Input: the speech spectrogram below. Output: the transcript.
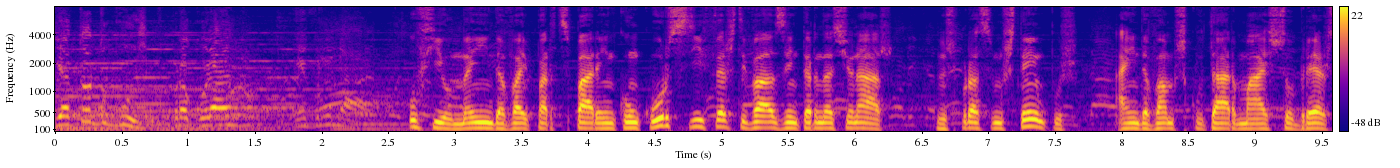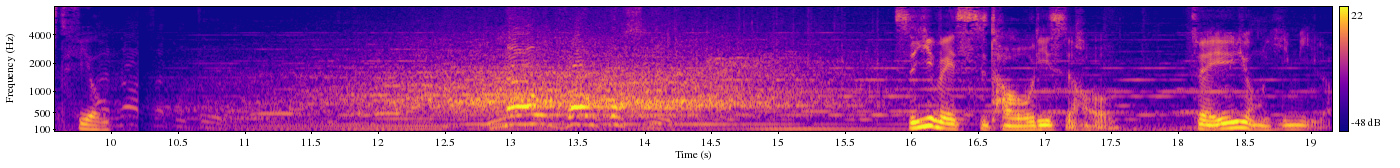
e a todo custo procurando envenenar. O filme ainda vai participar em concursos e festivais internacionais. Nos próximos tempos, ainda vamos escutar mais sobre este filme. Não vão conseguir. 是以为石头的时候最容易迷路。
